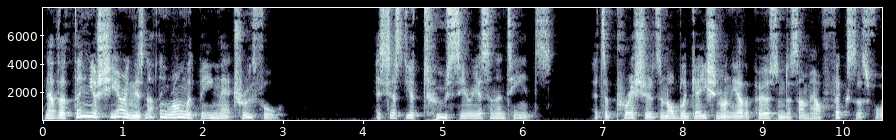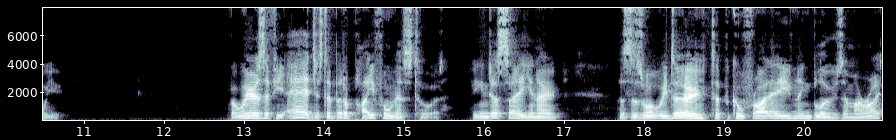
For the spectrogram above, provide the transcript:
Now, the thing you're sharing, there's nothing wrong with being that truthful. It's just you're too serious and intense. It's a pressure, it's an obligation on the other person to somehow fix this for you. But whereas if you add just a bit of playfulness to it, you can just say, you know, this is what we do. Typical Friday evening blues, am I right?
